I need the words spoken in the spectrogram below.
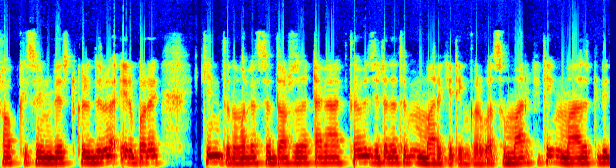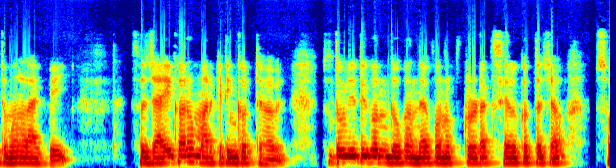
সবকিছু ইনভেস্ট করে দিলো। এরপরে কিন্তু তোমার কাছে দশ হাজার টাকা রাখতে হবে, যেটাতে তুমি মার্কেটিং করবা। সো মার্কেটিং মাস্ট বি তোমার লাগবেই। সো যাই করো মার্কেটিং করতে হবে। তো তুমি যদি কোনো দোকান দাও, কোনো প্রোডাক্ট সেল করতে চাও সো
